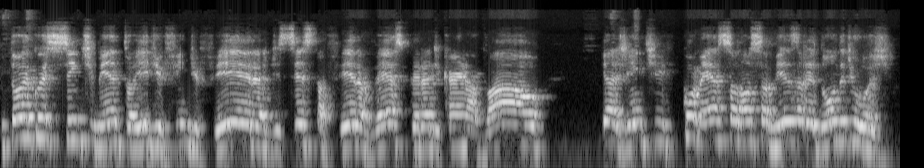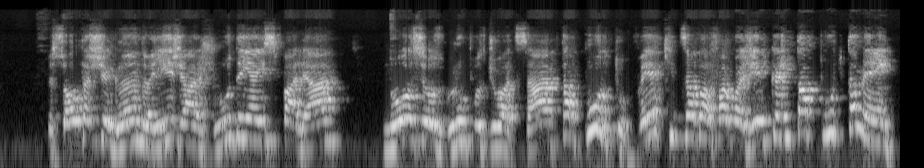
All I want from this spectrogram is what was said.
Então é com esse sentimento aí de fim de feira, de sexta-feira, véspera de carnaval, que a gente começa a nossa mesa redonda de hoje. O pessoal está chegando aí, já ajudem a espalhar nos seus grupos de WhatsApp. Tá puto? Vem aqui desabafar com a gente, que a gente tá puto também.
